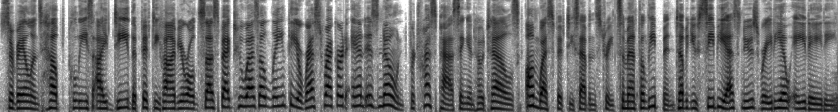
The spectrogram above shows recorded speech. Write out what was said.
Surveillance helped police ID the 55 year old suspect who has a lengthy arrest record and is known for trespassing in hotels. On West 57th Street, Samantha Liebman, WCBS News Radio 880.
